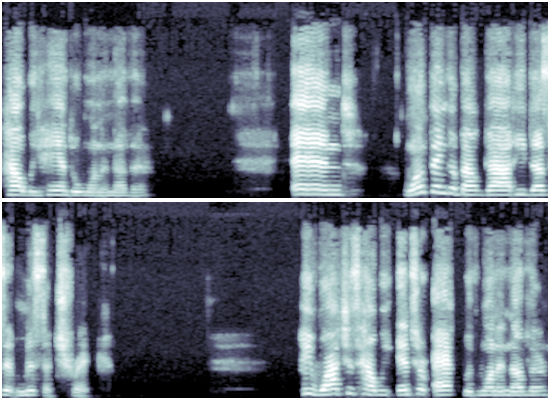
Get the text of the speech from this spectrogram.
how we handle one another. And one thing about God, He doesn't miss a trick. He watches how we interact with one another.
